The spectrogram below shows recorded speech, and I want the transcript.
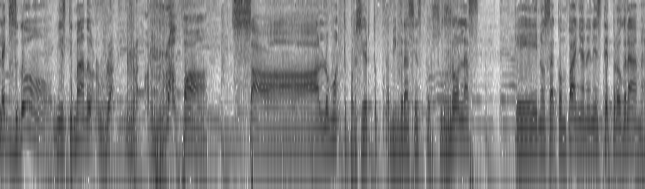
Let's go, mi estimado Rafa Salomón, que por cierto, también gracias por sus rolas que nos acompañan en este programa.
